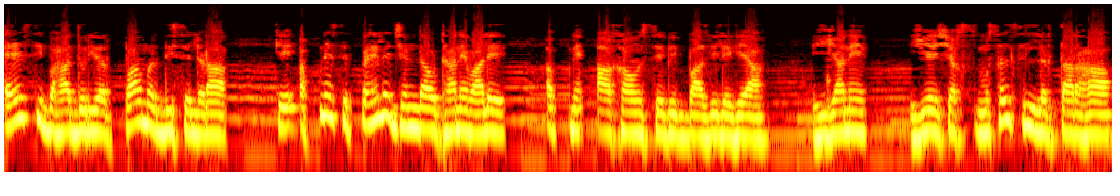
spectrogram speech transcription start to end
ایسی بہادری اور پامردی سے لڑا کہ اپنے سے پہلے جھنڈا اٹھانے والے اپنے آخاؤں سے بھی بازی لے گیا۔ یعنی یہ شخص مسلسل لڑتا رہا،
